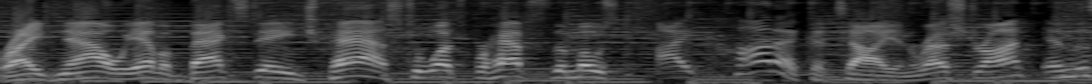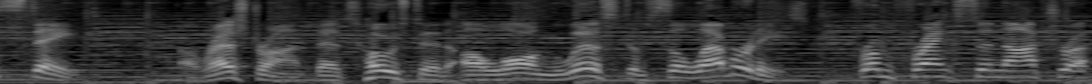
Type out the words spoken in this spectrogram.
Right now, we have a backstage pass to what's perhaps the most iconic Italian restaurant in the state. A restaurant that's hosted a long list of celebrities, from Frank Sinatra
